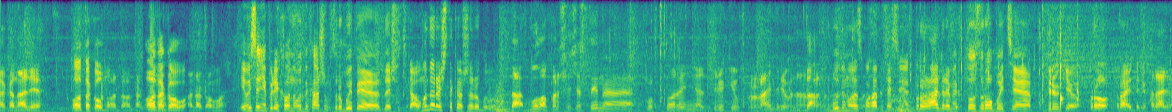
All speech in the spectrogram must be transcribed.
на каналі Отакому. от, отакому. Отакому. Отакому. І ми сьогодні приїхали на ВДХ, щоб зробити дещо цікаве. Ми, до речі, таке вже робили. Да, була перша частина повторення трюків про райдерів. Вона Да. напевно, Будемо називалась. змагатися сьогодні з прорайдерами, хто зробить е, трюки про райдерів. Реально.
